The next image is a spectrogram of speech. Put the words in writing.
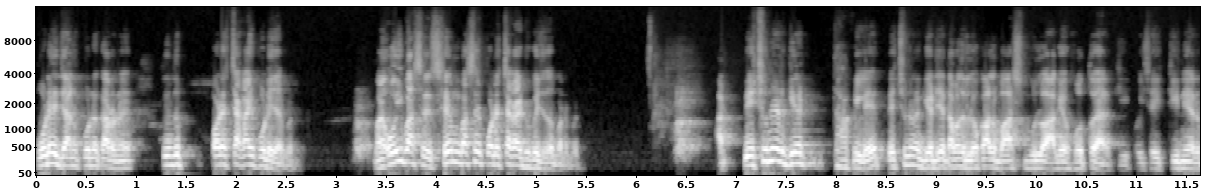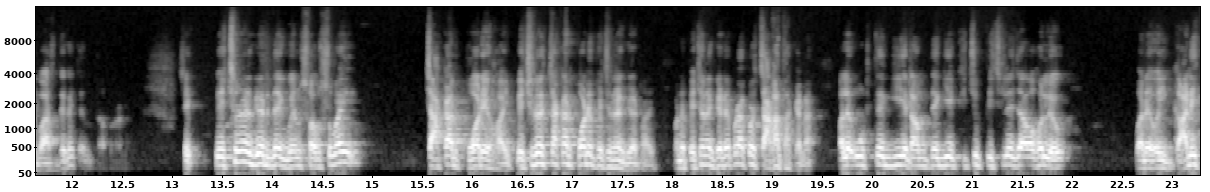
পড়ে যান কোনো কারণে কিন্তু পরে চাকায় পড়ে যাবেন। মানে ওই বাসের সেম বাসের পরে চাকায় ঢুকে যেতে পারবেন। আর পেছনের গেট থাকলে পেছনের গেট যেটা আমাদের লোকাল বাসগুলো আগে হতো আর কি ওই সেই টিনের বাস দেখেছেন তো আপনারা? সেই পেছনের গেট দেখবেন সবসময় চাকার পরে হয়, পেছনের চাকার পরে পেছনের গেট হয়। মানে পেছনের গেটের পরে কোনো চাকা থাকে না। ফলে উঠতে গিয়ে, নামতে গিয়ে কিছু পিছলে যাওয়া হলেও মানে ওই গাড়ির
